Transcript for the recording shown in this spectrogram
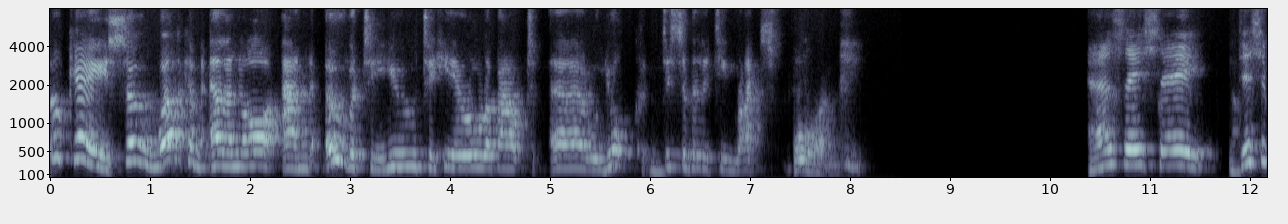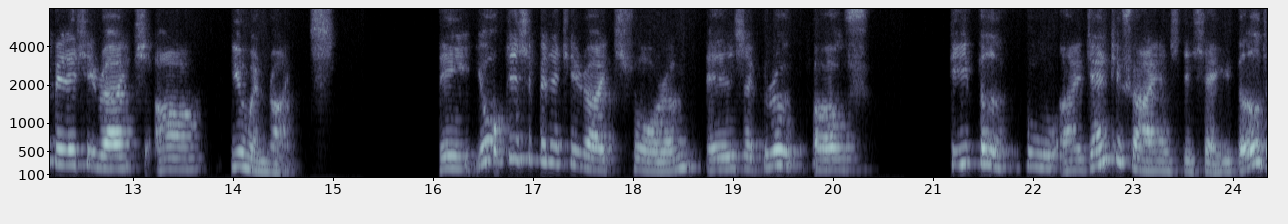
Okay, so welcome, Eleanor, and over to you to hear all about uh, York Disability Rights Forum. As they say, disability rights are human rights. The York Disability Rights Forum is a group of people who identify as disabled,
